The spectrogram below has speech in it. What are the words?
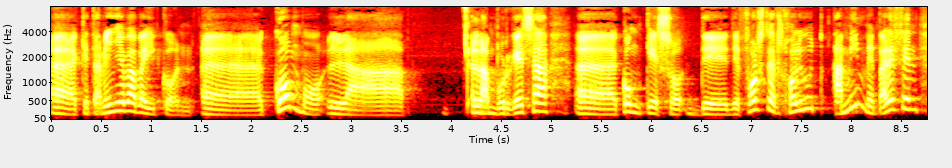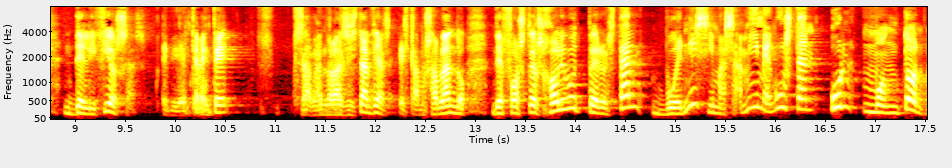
eh, que también lleva bacon, como la la hamburguesa eh, con queso de, de Foster's Hollywood a mí me parecen deliciosas. Evidentemente, salvando las distancias, estamos hablando de Foster's Hollywood, pero están buenísimas. A mí me gustan un montón.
